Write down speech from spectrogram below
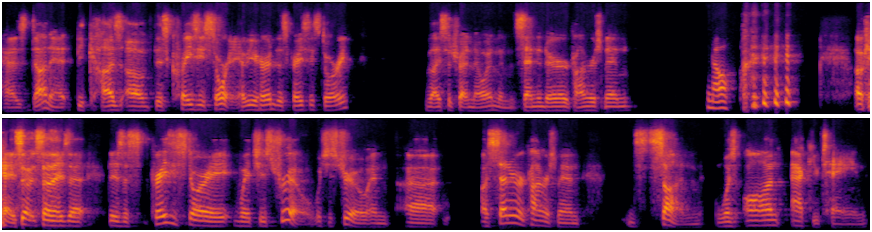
has done it because of this crazy story. Have you heard this crazy story? With isotretinoin and senator, congressman? No. okay, so so there's a there's a crazy story which is true, which is true, and uh, a senator congressman's son was on Accutane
